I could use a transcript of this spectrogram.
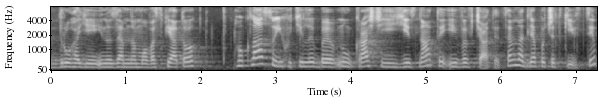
друга є іноземна мова з п'ятого. Класу і хотіли би ну краще її знати і вивчати. Це вона для початківців.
